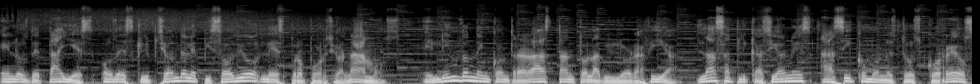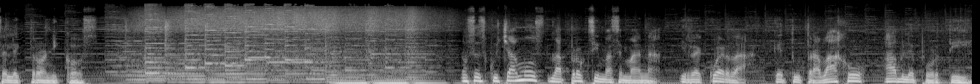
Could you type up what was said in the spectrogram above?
En los detalles o descripción del episodio les proporcionamos el link donde encontrarás tanto la bibliografía, las aplicaciones, así como nuestros correos electrónicos. Nos escuchamos la próxima semana y recuerda que tu trabajo hable por ti.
